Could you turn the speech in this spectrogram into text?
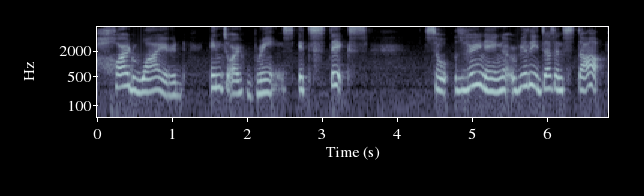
hardwired into our brains. It sticks. So, learning really doesn't stop,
